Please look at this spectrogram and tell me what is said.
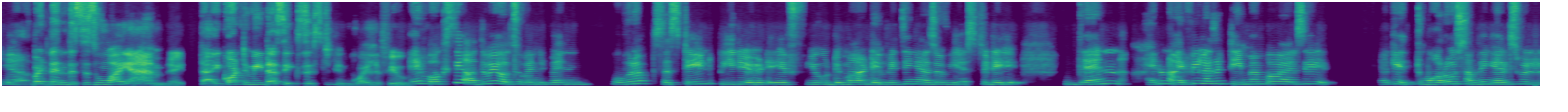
Yeah. but then this is who I am, right? Dichotomy does exist in quite a few. it works the other way also when when over a sustained period if you demand everything as of yesterday then i don't know i feel as a team member i'll say okay tomorrow something else will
